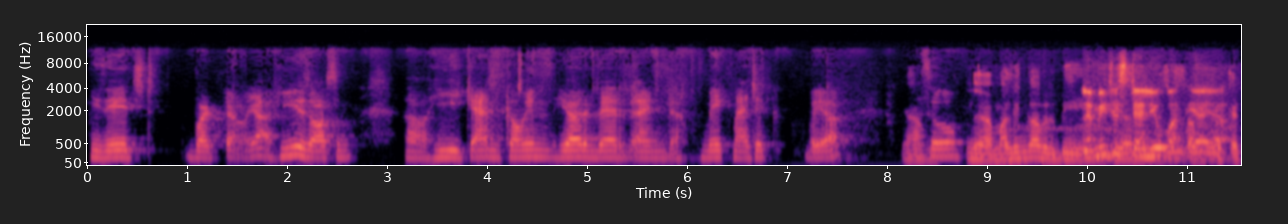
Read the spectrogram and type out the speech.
he's aged, but uh, yeah, he is awesome. Uh, he can come in here and there and uh, make magic. But yeah, Yeah. so yeah, Malinga will be. Let me just tell you one- yeah, yeah. cricket.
